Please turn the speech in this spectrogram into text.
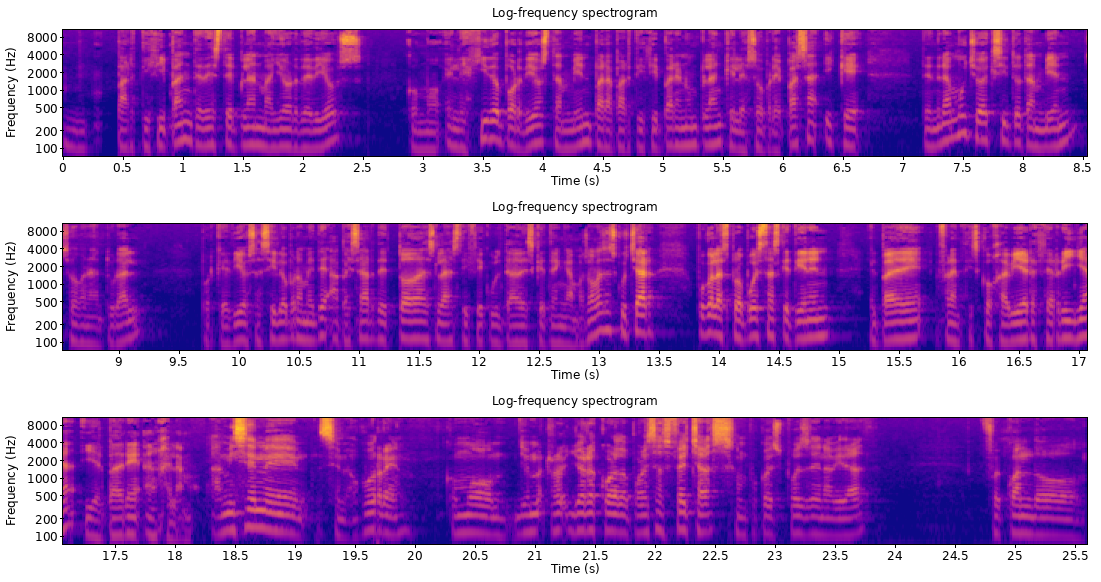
mm, participante de este plan mayor de Dios, como elegido por Dios también para participar en un plan que le sobrepasa y que tendrá mucho éxito también sobrenatural porque Dios así lo promete a pesar de todas las dificultades que tengamos. Vamos a escuchar un poco las propuestas que tienen el padre Francisco Javier Cerrilla y el padre Ángel Amo. A mí se me, se me ocurre, como yo, yo recuerdo por esas fechas, un poco después de Navidad, fue cuando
